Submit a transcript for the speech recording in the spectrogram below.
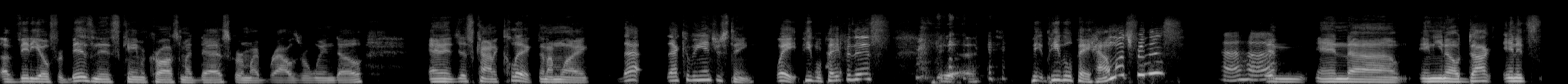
a video for business came across my desk or my browser window, and it just kind of clicked and i'm like that that could be interesting. Wait people pay for this? Yeah. people pay how much for this? Uh-huh. and and uh, and you know doc and it's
